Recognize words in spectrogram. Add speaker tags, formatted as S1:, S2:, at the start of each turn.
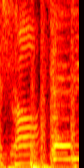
S1: fresh heart. Hey.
